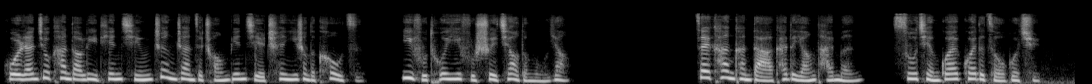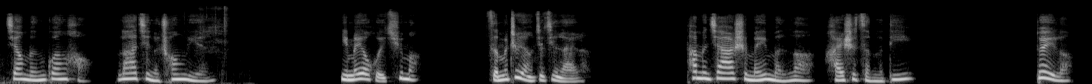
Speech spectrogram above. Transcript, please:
果然，就看到厉天晴正站在床边解衬衣上的扣子，一副脱衣服睡觉的模样。再看看打开的阳台门，苏浅乖乖的走过去，将门关好，拉进了窗帘。你没有回去吗？怎么这样就进来了？他们家是没门了，还是怎么的？对了，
